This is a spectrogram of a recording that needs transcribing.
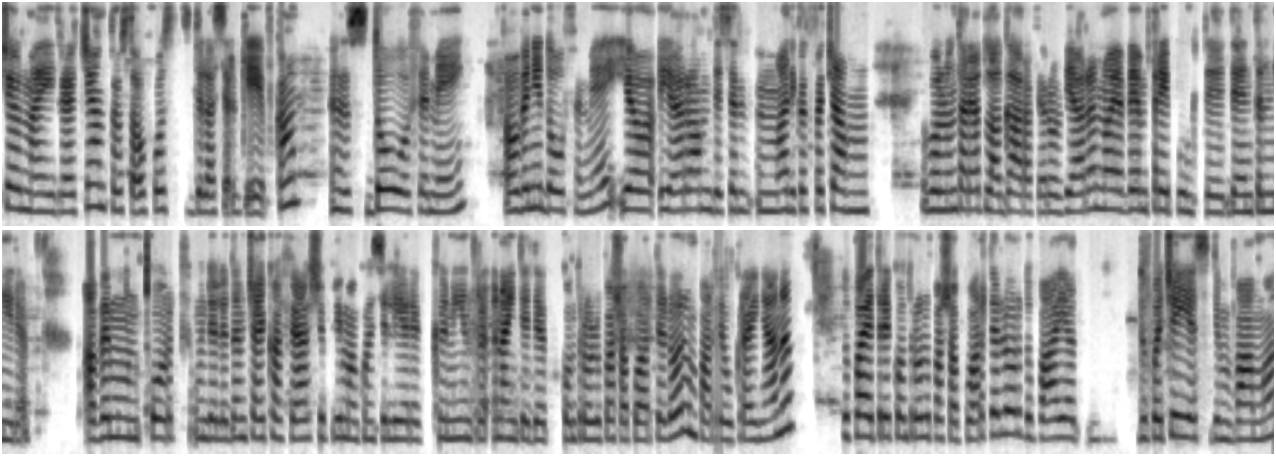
Cel mai recent ăsta au fost de la Sergeevka, două femei, au venit două femei, eu eram de serv- adică făceam voluntariat la gara feroviară, noi avem trei puncte de întâlnire. Avem un cort unde le dăm ceai, cafea și prima consiliere când intră înainte de controlul pașapoartelor în partea ucraineană. După aia trec controlul pașapoartelor, după aia după ce ies din vamă,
